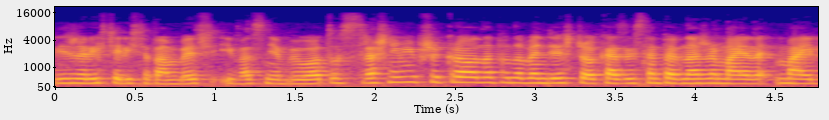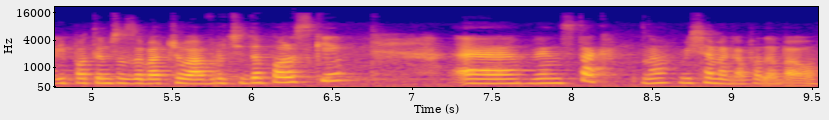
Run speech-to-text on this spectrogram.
jeżeli chcieliście tam być i was nie było, to strasznie mi przykro, na pewno będzie jeszcze okazja, jestem pewna, że Miley, po tym co zobaczyła wróci do Polski, e, więc tak, no, mi się mega podobało.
